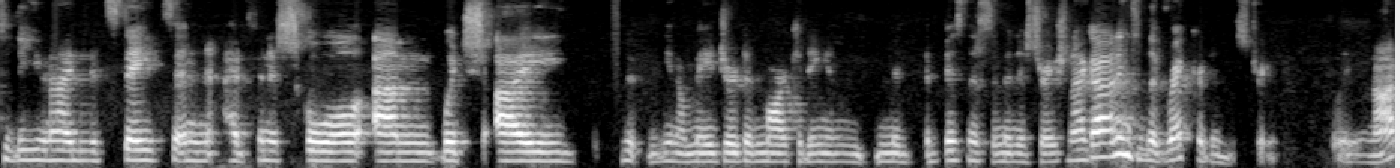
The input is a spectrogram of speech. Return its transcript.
to the United States and had finished school, um, which I, you know, majored in marketing and business administration. I got into the record industry, believe it or not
